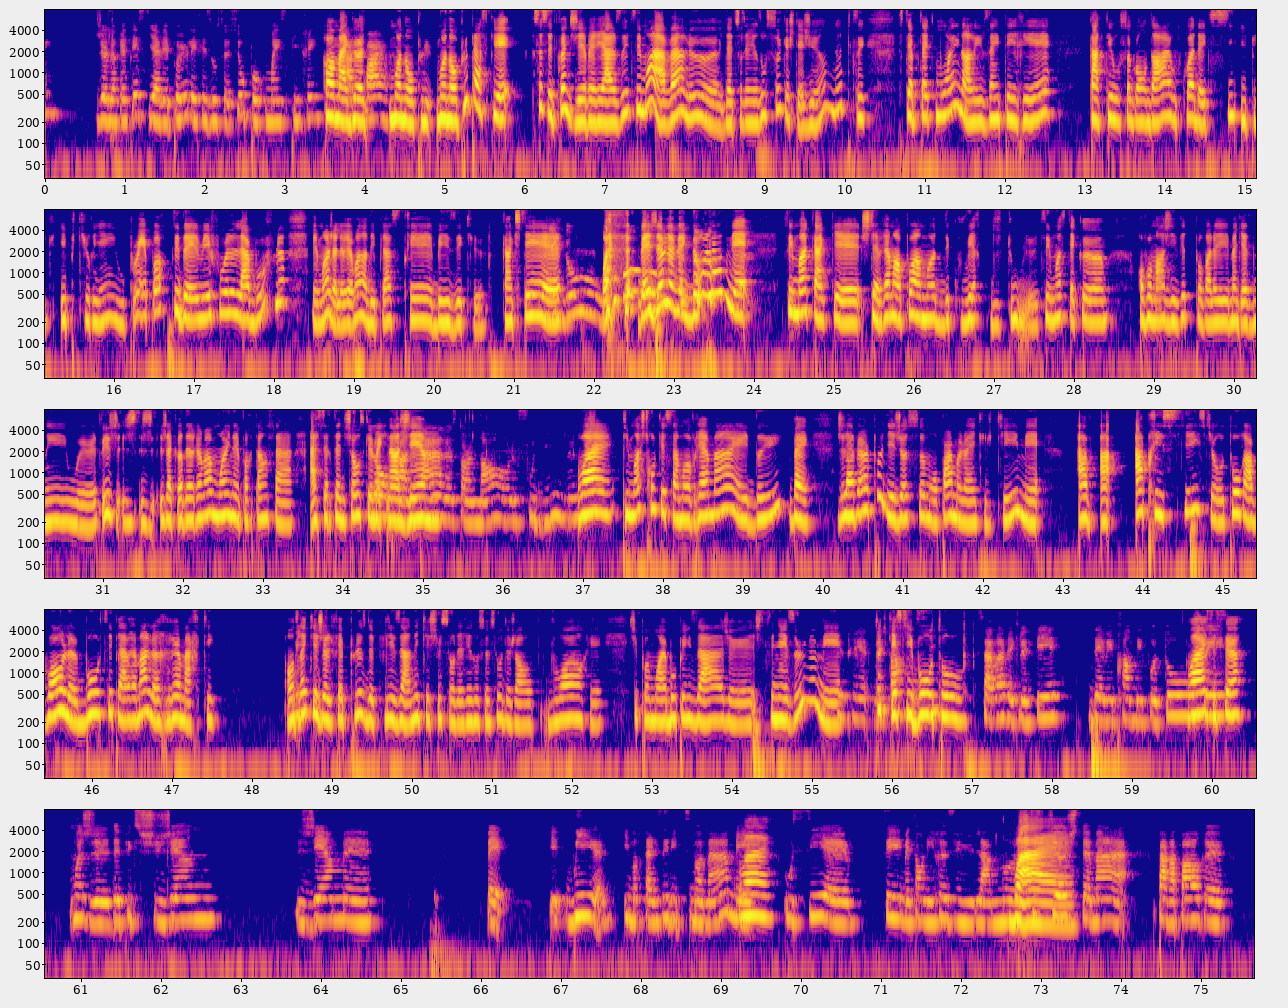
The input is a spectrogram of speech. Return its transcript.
je l'aurais fait s'il n'y avait pas eu les réseaux sociaux pour m'inspirer Oh my à le god. faire. Moi non plus. Moi non plus parce que ça, c'est de quoi que j'avais réalisé. Tu sais, moi, avant là, d'être sur les réseaux, c'est sûr que j'étais jeune. Là, puis tu sais, c'était peut-être moins dans les intérêts quand t'es au secondaire ou de quoi d'être si épic- épicurien ou peu importe, sais, d'aimer full la bouffe. Là. Mais moi, j'allais vraiment dans des places très basiques. Là. Quand j'étais. euh, McDo. Ouais. ben, j'aime le McDo, là, mais, sais, moi, quand que j'étais vraiment pas en mode découverte du tout. Tu sais, moi, c'était comme, on va manger vite pour aller magasiner, ou, euh, tu sais, j'accordais vraiment moins d'importance à, à certaines choses que Là, maintenant j'aime. C'est un art, le foodie. Là. Ouais, puis moi, je trouve que ça m'a vraiment aidé. Ben, je l'avais un peu déjà, ça, mon père me l'a inculqué, mais à, à apprécier ce qu'il y a autour, à voir le beau, tu sais, puis à vraiment le remarquer. On dirait que je le fais plus depuis les années que je suis sur les réseaux sociaux, de genre voir, euh, je sais pas moi, un beau paysage. euh, c'est niaiseux, là, mais tout Mais ce qui est beau autour. Ça va avec le fait d'aimer prendre des photos. Ouais, c'est ça. Moi, je, depuis que je suis jeune, j'aime. euh, ben, oui, euh, immortaliser des petits moments, mais Ouais. aussi, euh, tu sais, mettons les revues, la mode, tout ce qu'il y a justement par rapport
